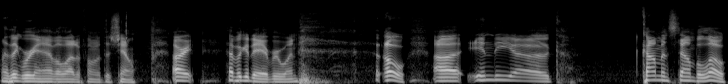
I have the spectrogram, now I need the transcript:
I think we're gonna have a lot of fun with this channel. All right, have a good day, everyone. oh, uh, in the uh, comments down below,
